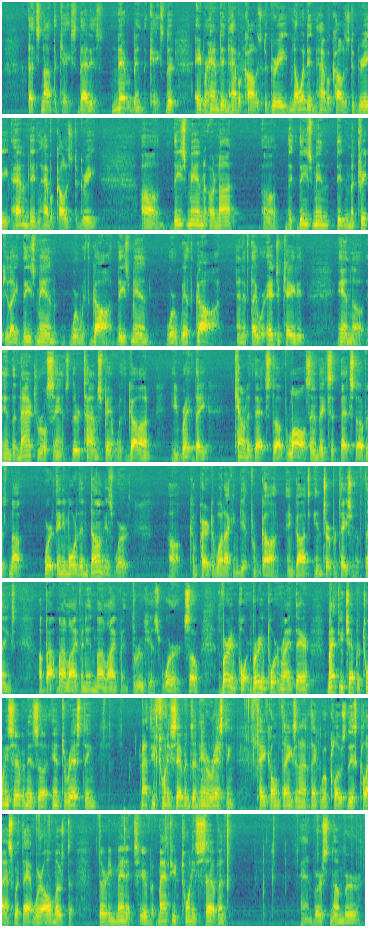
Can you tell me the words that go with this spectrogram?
That's not the case. That has never been the case. There, Abraham didn't have a college degree. Noah didn't have a college degree. Adam didn't have a college degree. Uh, these men are not, uh, th- these men didn't matriculate. These men were with God. These men were with God. And if they were educated in the, in the natural sense, their time spent with God, they counted that stuff loss, and they said that stuff is not worth any more than dung is worth uh, compared to what I can get from God and God's interpretation of things about my life and in my life and through His Word. So it's very important, very important right there. Matthew chapter 27 is interesting. Matthew 27 is an interesting take on things, and I think we'll close this class with that. We're almost to 30 minutes here, but Matthew 27 and verse number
